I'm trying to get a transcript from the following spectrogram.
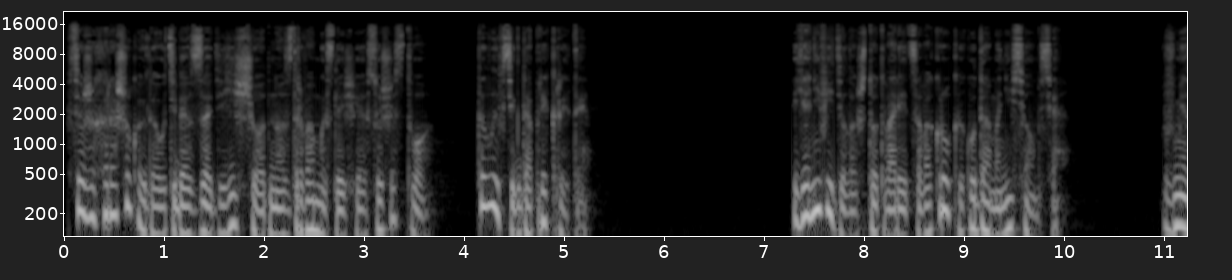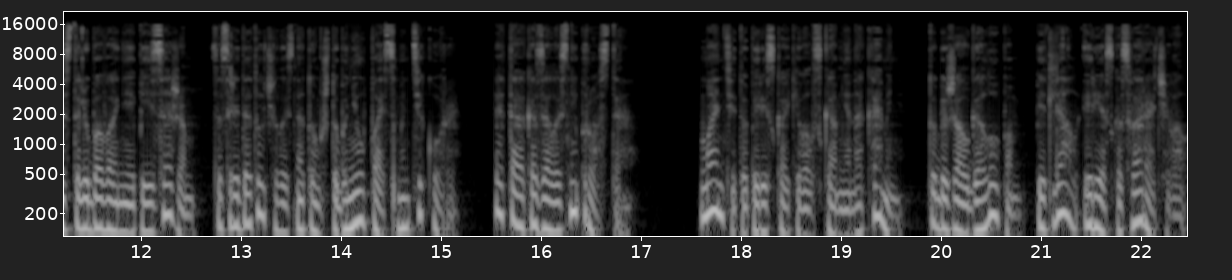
Все же хорошо, когда у тебя сзади еще одно здравомыслящее существо. Тылы всегда прикрыты. Я не видела, что творится вокруг и куда мы несемся. Вместо любования пейзажем сосредоточилась на том, чтобы не упасть с мантикоры. Это оказалось непросто. Манти то перескакивал с камня на камень, то бежал галопом, петлял и резко сворачивал.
